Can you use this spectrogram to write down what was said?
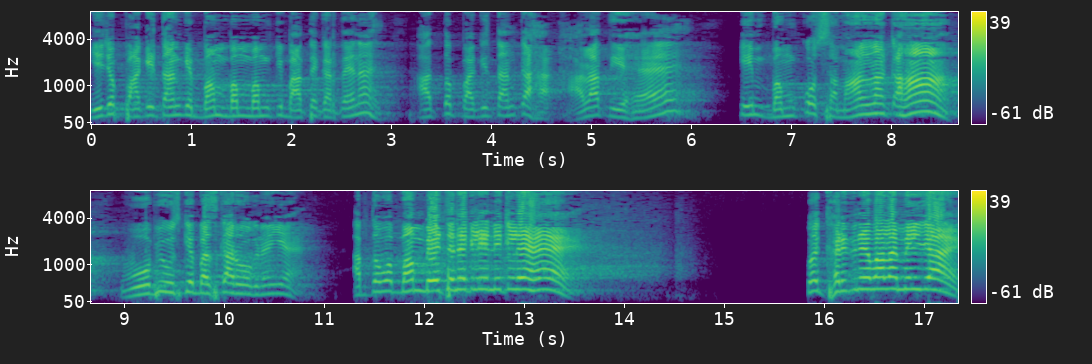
ये जो पाकिस्तान के बम बम बम की बातें करते हैं ना आज तो पाकिस्तान का हालात ये है कि इन बम को संभालना कहा वो भी उसके बस का रोग नहीं है। अब तो वो बम बेचने के लिए निकले हैं। कोई खरीदने वाला मिल जाए।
